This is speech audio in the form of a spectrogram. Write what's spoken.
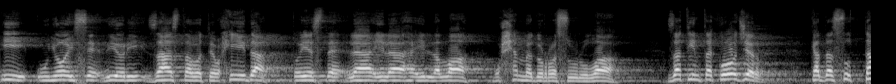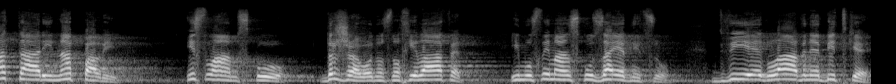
i u njoj se vjori zastavo teuhida, to jeste la ilaha illallah Muhammedur Rasulullah. Zatim također, kada su Tatari napali islamsku državu, odnosno hilafet i muslimansku zajednicu, dvije glavne bitke,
